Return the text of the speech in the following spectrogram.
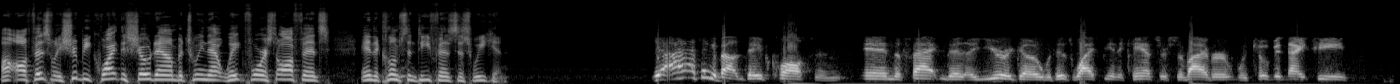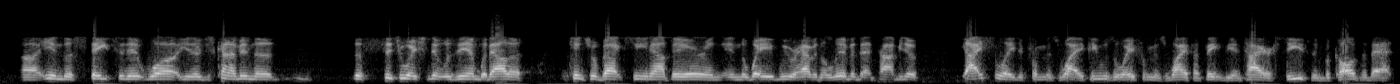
uh, offensively. Should be quite the showdown between that Wake Forest offense and the Clemson defense this weekend. Yeah, I think about Dave Clawson and the fact that a year ago, with his wife being a cancer survivor with COVID nineteen uh, in the states that it was, you know, just kind of in the the situation it was in without a potential vaccine out there and, and the way we were having to live at that time, you know, isolated from his wife. He was away from his wife, I think, the entire season because of that.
